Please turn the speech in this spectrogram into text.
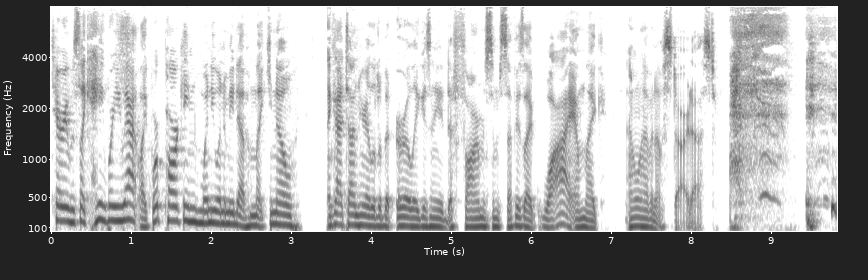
Terry was like, Hey, where are you at? Like, we're parking. When do you want to meet up? I'm like, You know, I got down here a little bit early because I needed to farm some stuff. He's like, Why? I'm like, I don't have enough Stardust.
